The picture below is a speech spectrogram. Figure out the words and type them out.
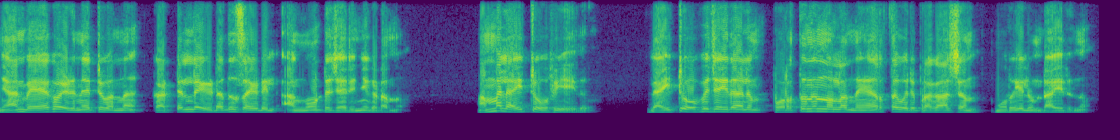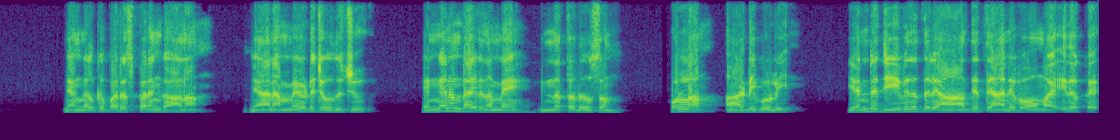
ഞാൻ വേഗം എഴുന്നേറ്റ് വന്ന് കട്ടിലിന്റെ ഇടത് സൈഡിൽ അങ്ങോട്ട് ചരിഞ്ഞു കിടന്നു. അമ്മ ലൈറ്റ് ഓഫ് ചെയ്തു. ലൈറ്റ് ഓഫ് ചെയ്താലും പുറത്തു നിന്നുള്ള നേർത്ത ഒരു പ്രകാശം മുറിയിലുണ്ടായിരുന്നു ഞങ്ങൾക്ക് പരസ്പരം കാണാം. ഞാൻ അമ്മയോട് ചോദിച്ചു എങ്ങനുണ്ടായിരുന്നമ്മേ ഇന്നത്തെ ദിവസം? കൊള്ളാം അടിപൊളി. എന്റെ ജീവിതത്തിലെ ആദ്യത്തെ അനുഭവമായി ഇതൊക്കെ.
